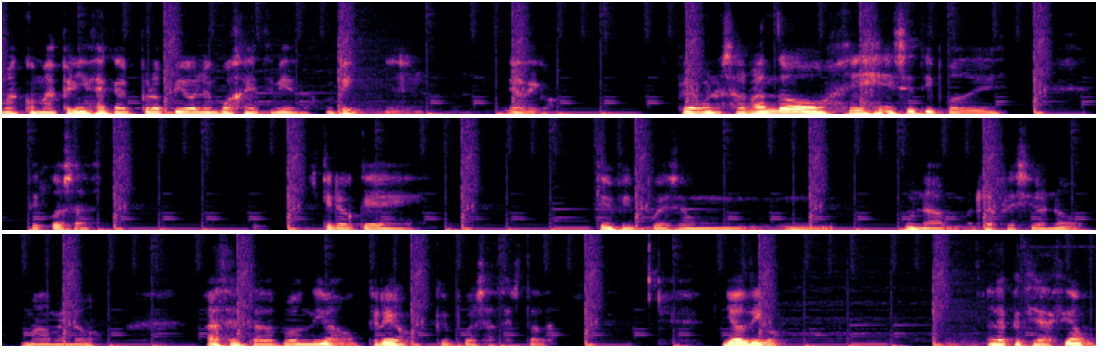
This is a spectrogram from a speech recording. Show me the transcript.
más, con más experiencia que el propio lenguaje de viendo. En fin, ya digo. Pero bueno, salvando ese tipo de, de cosas, creo que, en fin, puede ser una reflexión, ¿no? Más o menos acertada por un día, creo que puede ser acertada. Ya os digo, la especialización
